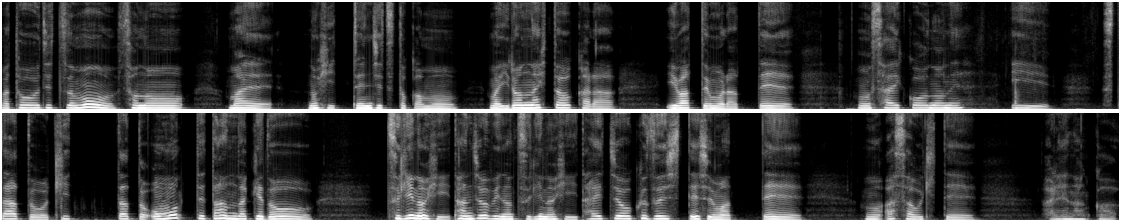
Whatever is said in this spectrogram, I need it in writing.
まあ、当日もその前の日前日とかもまあ、いろんな人から祝ってもらってもう最高のねいいスタートを切ったと思ってたんだけど次の日誕生日の次の日体調を崩してしまってもう朝起きてあれなんか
